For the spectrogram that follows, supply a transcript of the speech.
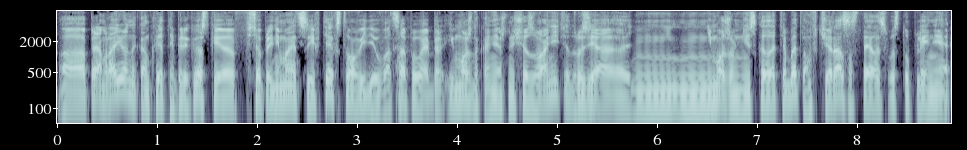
Прям районы, конкретные перекрестки, все принимается и в текстовом виде, в WhatsApp и Viber, и можно, конечно, еще звонить. Друзья, не можем не сказать об этом. Вчера состоялось выступление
